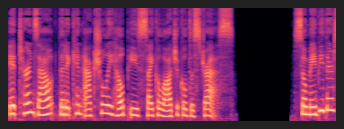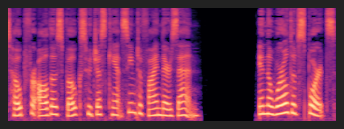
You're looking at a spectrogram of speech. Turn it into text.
It turns out that it can actually help ease psychological distress. So maybe there's hope for all those folks who just can't seem to find their zen. In the world of sports,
